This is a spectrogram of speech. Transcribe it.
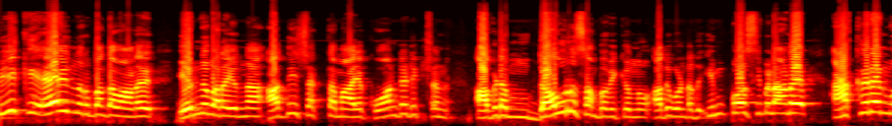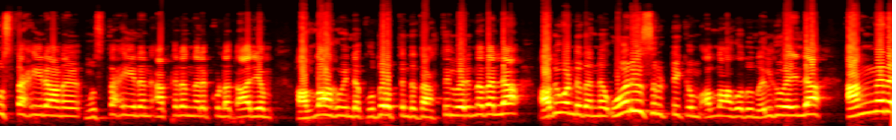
ബിക്ക് എ നിർബന്ധമാണ് എന്ന് പറയുന്ന അതിശക്തമായ കോൺട്രഡിക്ഷൻ അവിടെ ദൗറ് സംഭവിക്കുന്നു. അതുകൊണ്ട് അത് ഇമ്പോസിബിൾ ആണ്. അക്കലൻ മുസ്തഹീലാണ്. മുസ്തഹീലൻ അക്കലൻ നിലക്കുള്ള കാര്യം അള്ളാഹുവിന്റെ കുതിരത്തിന്റെ തഹത്തിൽ വരുന്നതല്ല. അതുകൊണ്ട് തന്നെ ഒരു സൃഷ്ടിക്കും അള്ളാഹു അത് നൽകുകയില്ല. അങ്ങനെ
